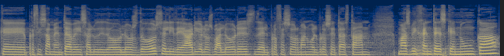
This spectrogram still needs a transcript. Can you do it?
que precisamente habéis aludido los dos, el ideario, los valores del profesor Manuel Broseta están más vigentes que nunca.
